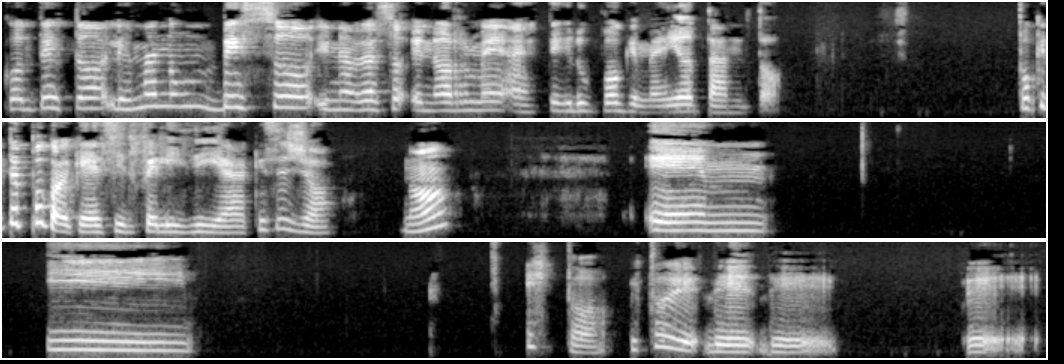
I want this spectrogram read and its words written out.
contesto, les mando un beso y un abrazo enorme a este grupo que me dio tanto. Porque tampoco hay que decir feliz día, qué sé yo, ¿no? Em, y esto, esto de, eh,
